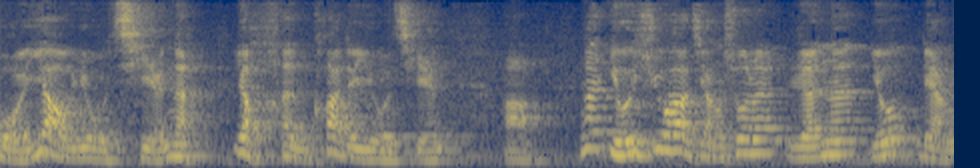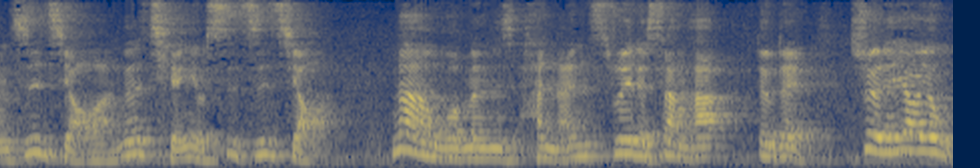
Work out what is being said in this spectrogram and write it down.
我要有钱呐、要很快的有钱啊。那有一句话讲说呢，人呢有两只脚啊，那钱有四只脚啊，那我们很难追得上它，对不对？所以呢，要用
